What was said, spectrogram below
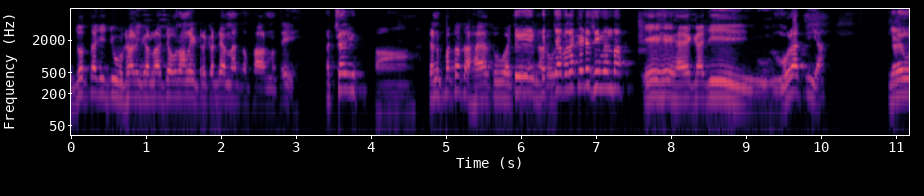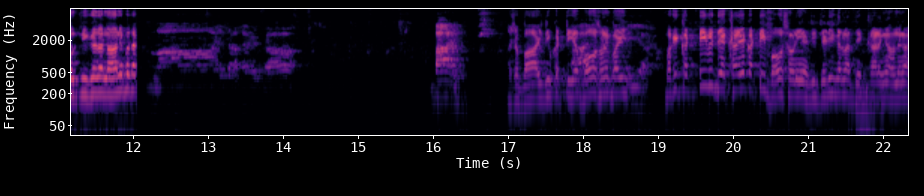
ਦੁੱਧ ਤਾਂ ਜੀ ਝੂਠ ਵਾਲੀ ਗੱਲ ਆ 14 ਲੀਟਰ ਕੱਢਿਆ ਮੈਂ ਤਾਂ ਫਾਰਮ ਤੇ। ਅੱਛਾ ਜੀ। ਹਾਂ ਤੈਨੂੰ ਪਤਾ ਤਾਂ ਹੈ ਤੂੰ ਤੇ ਰਹਿਣਾ ਰੋਜ਼। ਬੱਚਾ ਪਤਾ ਕਿਹੜੇ ਸੀਮਨ ਦਾ? ਇਹ ਹੈਗਾ ਜੀ ਮੁਰਾਤੀ ਆ। ਜਿਹੜੇ ਹੁਣ ਟੀਕੇ ਦਾ ਨਾਂ ਨਹੀਂ ਪਤਾ। ਨਾ ਇਹਦਾ ਹੈਗਾ। ਬਾਜ। ਅੱਛਾ ਬਾਜ ਦੀ ਕੱਟੀ ਆ ਬਹੁਤ ਸੋਹਣੀ ਬਾਈ। ਬਾਕੀ ਕੱਟੀ ਵੀ ਦੇਖਣ ਵਾਲੀ ਆ, ਕੱਟੀ ਬਹੁਤ ਸੋਹਣੀ ਹੈ ਜੀ ਜਿਹੜੀ ਗੱਲਾਂ ਦੇਖਣ ਵਾਲੀਆਂ ਹੁੰਦੀਆਂ।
